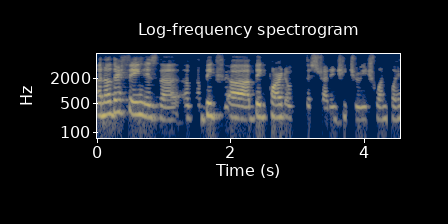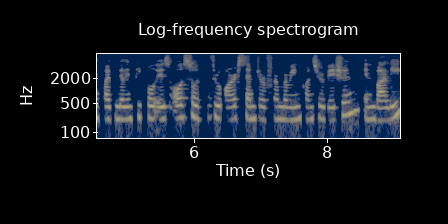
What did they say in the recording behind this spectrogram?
another thing is that a, a big uh, big part of the strategy to reach 1.5 million people is also through our center for marine conservation in bali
